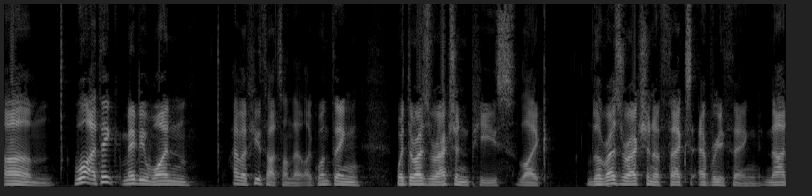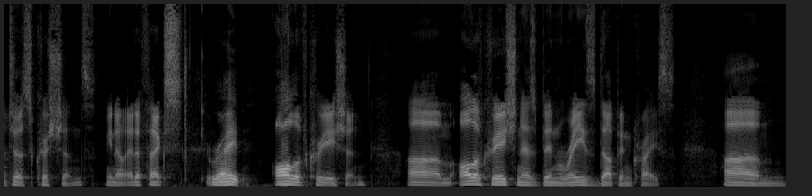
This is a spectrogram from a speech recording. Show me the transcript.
Um, well, I think maybe one. I have a few thoughts on that. Like one thing with the resurrection piece, like the resurrection affects everything, not just Christians. You know, it affects right. All of creation. Um, all of creation has been raised up in Christ. Um,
